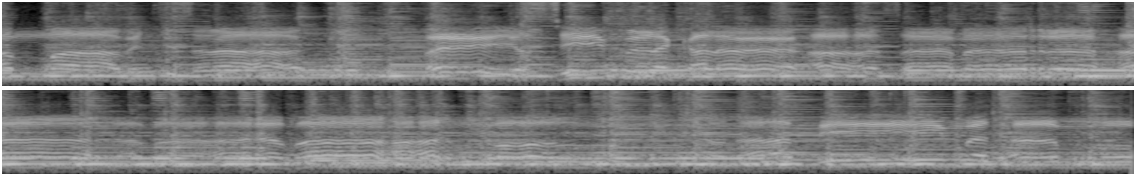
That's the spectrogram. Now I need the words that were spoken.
תפרח החמה ותזרח, ויוסיף לקלה הזמר הרבה הרבה הרמון, אלפים תמו,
